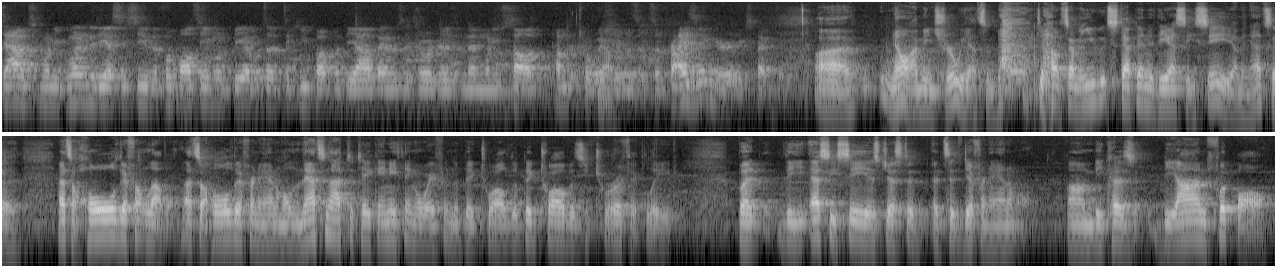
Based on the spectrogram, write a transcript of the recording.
doubts when you went into the SEC the football team would be able to, to keep up with the Alabamas and Georgias, and then when you saw it come to fruition, was it surprising or expected? Uh, no, I mean, sure, we had some doubts. I mean, you step into the SEC. I mean, that's a that's a whole different level. That's a whole different animal, and that's not to take anything away from the Big 12. The Big 12 is a terrific league, but the SEC is just a it's a different animal um, because beyond football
